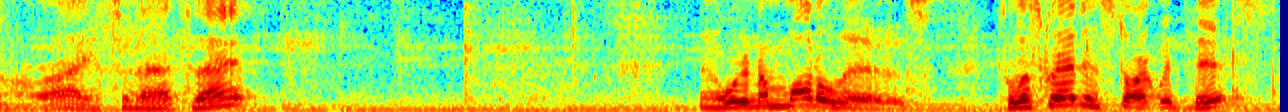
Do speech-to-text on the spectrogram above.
All right, so that's that. Now we're gonna muddle those. So let's go ahead and start with this.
